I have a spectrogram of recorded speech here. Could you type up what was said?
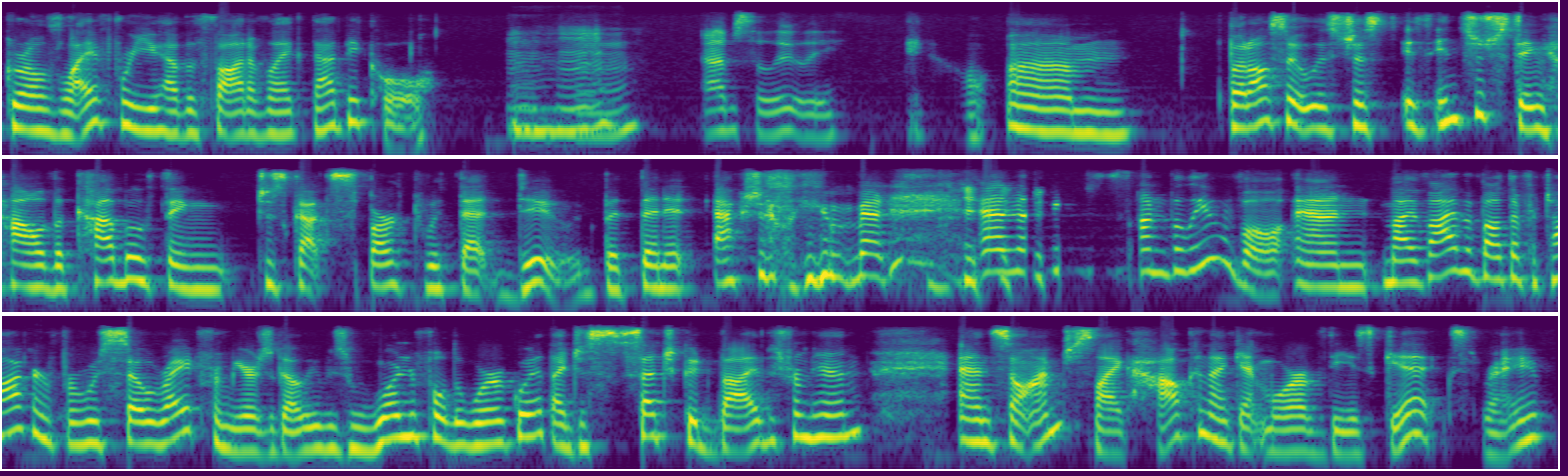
girl's life where you have a thought of like, that'd be cool. Absolutely. Um, but also, it was just it's interesting how the Cabo thing just got sparked with that dude, but then it actually meant, and I mean, it's just unbelievable. And my vibe about the photographer was so right from years ago. He was wonderful to work with. I just such good vibes from him, and so I'm just like, how can I get more of these gigs, right?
